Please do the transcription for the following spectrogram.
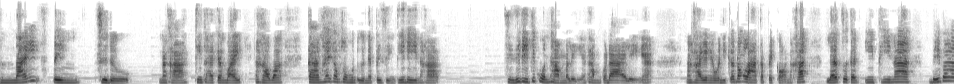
a nice thing to do นะคะทิ้งท้ายกันไว้นะคะว่าการให้คำชมคนอื่นเนี่ยเป็นสิ่งที่ดีนะคะ สิ่งที่ดีที่ควรทำอะไรเงี้ยทำก็ได้อะไรเงี้ยนะคะยังไงวันนี้ก็ต้องลากันไปก่อนนะคะ แล้วเจอกัน EP หน้า บ๊ายบา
